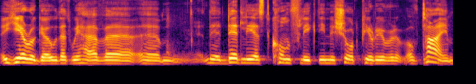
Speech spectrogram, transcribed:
a year ago that we have um, the deadliest conflict in a short period of time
